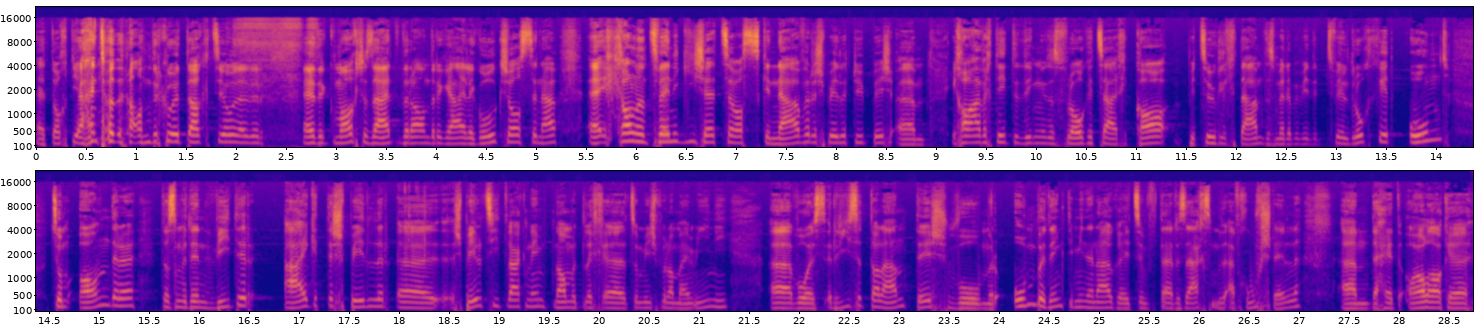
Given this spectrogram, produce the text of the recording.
hat doch die eine oder andere gute Aktion hat er, hat er gemacht, das eine oder andere geile Goal geschossen auch. Äh, ich kann noch zu wenig einschätzen, was genau für ein Spielertyp ist. Ähm, ich habe einfach dort das Fragezeichen gehabt, bezüglich dem, dass man eben wieder zu viel Druck gibt und zum anderen, dass man dann wieder eigenen Spieler äh, Spielzeit wegnimmt, namentlich äh, zum Beispiel am Mini, äh, wo ein Riesentalent ist, wo man unbedingt in meinen Augen jetzt auf dieser 6 muss einfach aufstellen ähm, Der hat Anlagen,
